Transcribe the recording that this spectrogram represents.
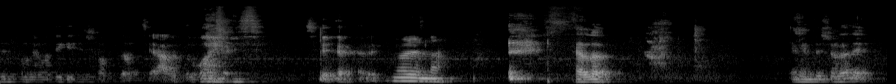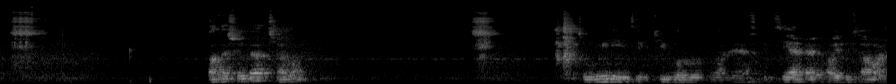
যে ফোনের মধ্যে কিছু শব্দ হচ্ছে আমি তো ভয় আরে না। হ্যালো এখান থেকে শোনা যায়? কথা শুনতে পাচ্ছ আমার? তুমি যে কি বলব তোমার আজকে চেয়ারটায় ভয় দিছো আমার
